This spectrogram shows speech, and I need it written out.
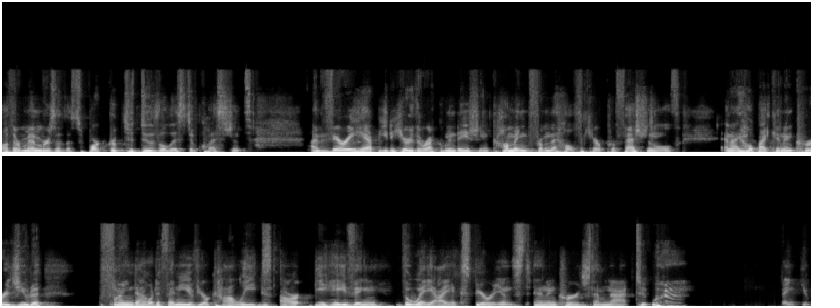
other members of the support group to do the list of questions. I'm very happy to hear the recommendation coming from the healthcare professionals. And I hope I can encourage you to find out if any of your colleagues are behaving the way I experienced and encourage them not to. thank you.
